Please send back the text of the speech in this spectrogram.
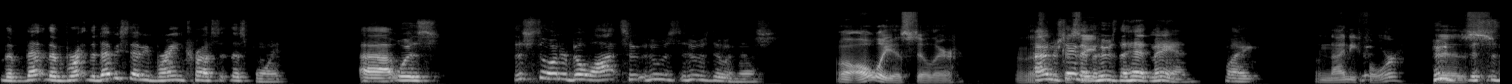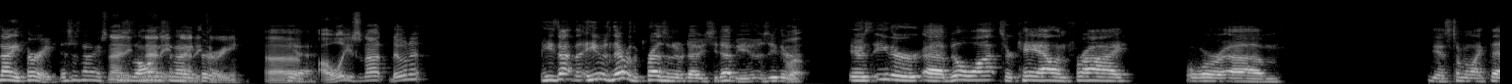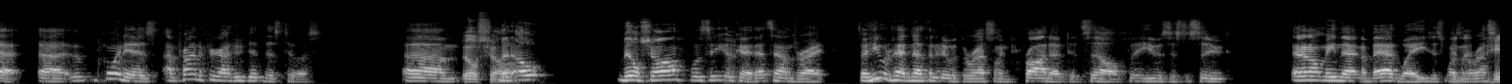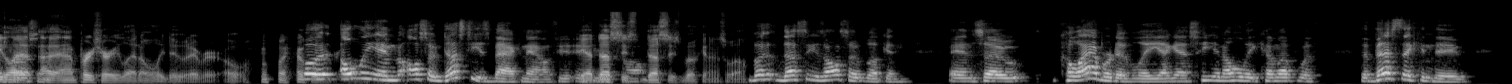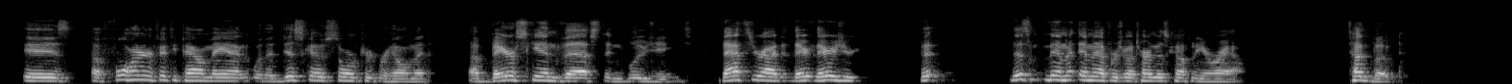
the the the WCW brain trust at this point uh, was this is still under Bill Watts? Who who was who was doing this? Well, Ole is still there. I understand that, but who's the head man? Like ninety four. Who is, this is ninety three. This is ninety. 90, this is August 90, 93. Uh, yeah. Ole's not doing it. He's not. The, he was never the president of WCW. It was either well, it was either uh, Bill Watts or K. Allen Fry, or um, yeah, someone like that. Uh, the point is, I'm trying to figure out who did this to us. Um, Bill Shaw. But oh, Bill Shaw was he? Yeah. Okay, that sounds right. So he would have had nothing to do with the wrestling product itself. He was just a suit. And I don't mean that in a bad way. He just wasn't a wrestling let, person. I, am pretty sure he let Ole do whatever. Oh, whatever. well, Ole and also Dusty is back now. If you, if yeah, Dusty's recall. Dusty's booking as well. But Dusty is also booking, and so collaboratively, I guess he and Ole come up with the best they can do is a 450 pound man with a disco stormtrooper helmet, a bearskin vest, and blue jeans. That's your idea. There, there's your that this MF is going to turn this company around. Tugboat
